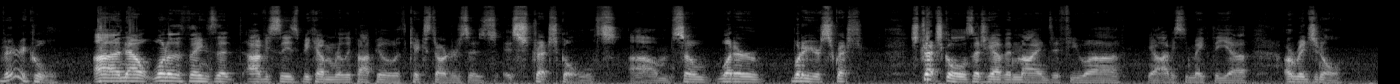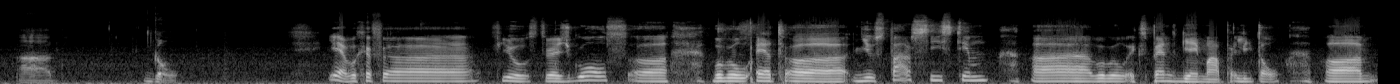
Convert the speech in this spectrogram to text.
Very cool. Uh, now, one of the things that obviously has become really popular with Kickstarters is, is stretch goals. Um, so, what are what are your stretch stretch goals that you have in mind if you, uh, you know, obviously make the uh, original uh, goal? yeah, we have a few stretch goals. Uh, we will add a new star system. Uh, we will expand game up a little. Um,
